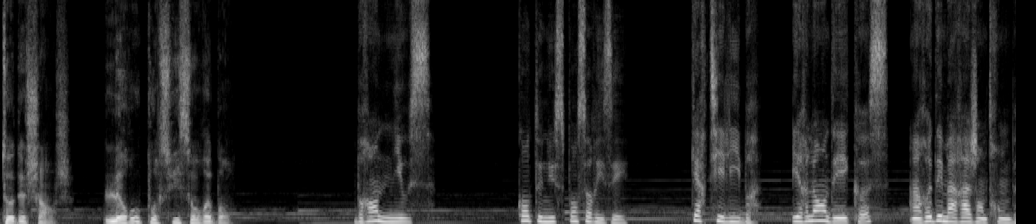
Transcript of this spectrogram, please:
Taux de change. L'euro poursuit son rebond. Brand News. Contenu sponsorisé. Quartier libre. Irlande et Écosse, un redémarrage en trombe.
